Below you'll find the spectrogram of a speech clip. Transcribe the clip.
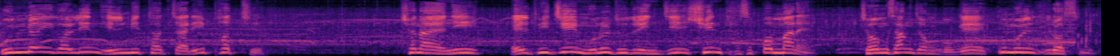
운명이 걸린 1m짜리 퍼트. 최나연이 LPGA 문을 두드린 지 55번 만에 정상 정복의 꿈을 이뤘습니다.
